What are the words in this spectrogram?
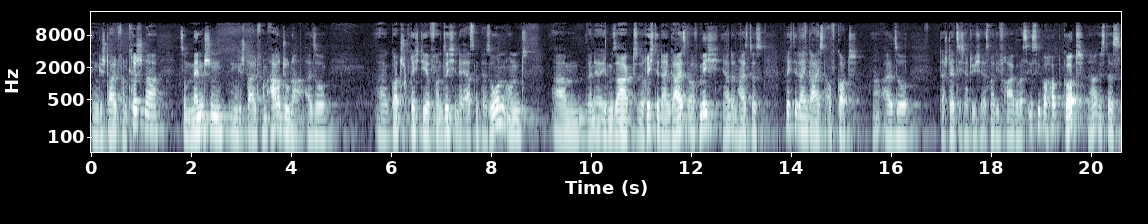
in Gestalt von Krishna, zum Menschen in Gestalt von Arjuna. Also äh, Gott spricht dir von sich in der ersten Person und ähm, wenn er eben sagt, richte dein Geist auf mich, ja, dann heißt das, richte dein Geist auf Gott. Ja, also da stellt sich natürlich erstmal die Frage, was ist überhaupt Gott? Ja, ist das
